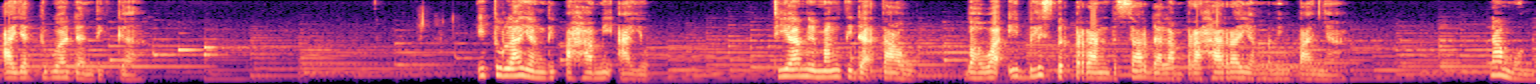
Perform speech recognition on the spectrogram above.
ayat 2 dan 3. Itulah yang dipahami Ayub. Dia memang tidak tahu bahwa iblis berperan besar dalam prahara yang menimpanya. Namun,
